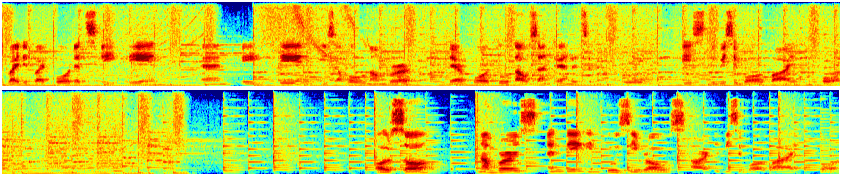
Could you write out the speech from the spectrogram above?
Divided by 4, that's 18. And 18 is a whole number. Therefore, 2372 is divisible by 4. Also, numbers ending in two zeros are divisible by 4.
